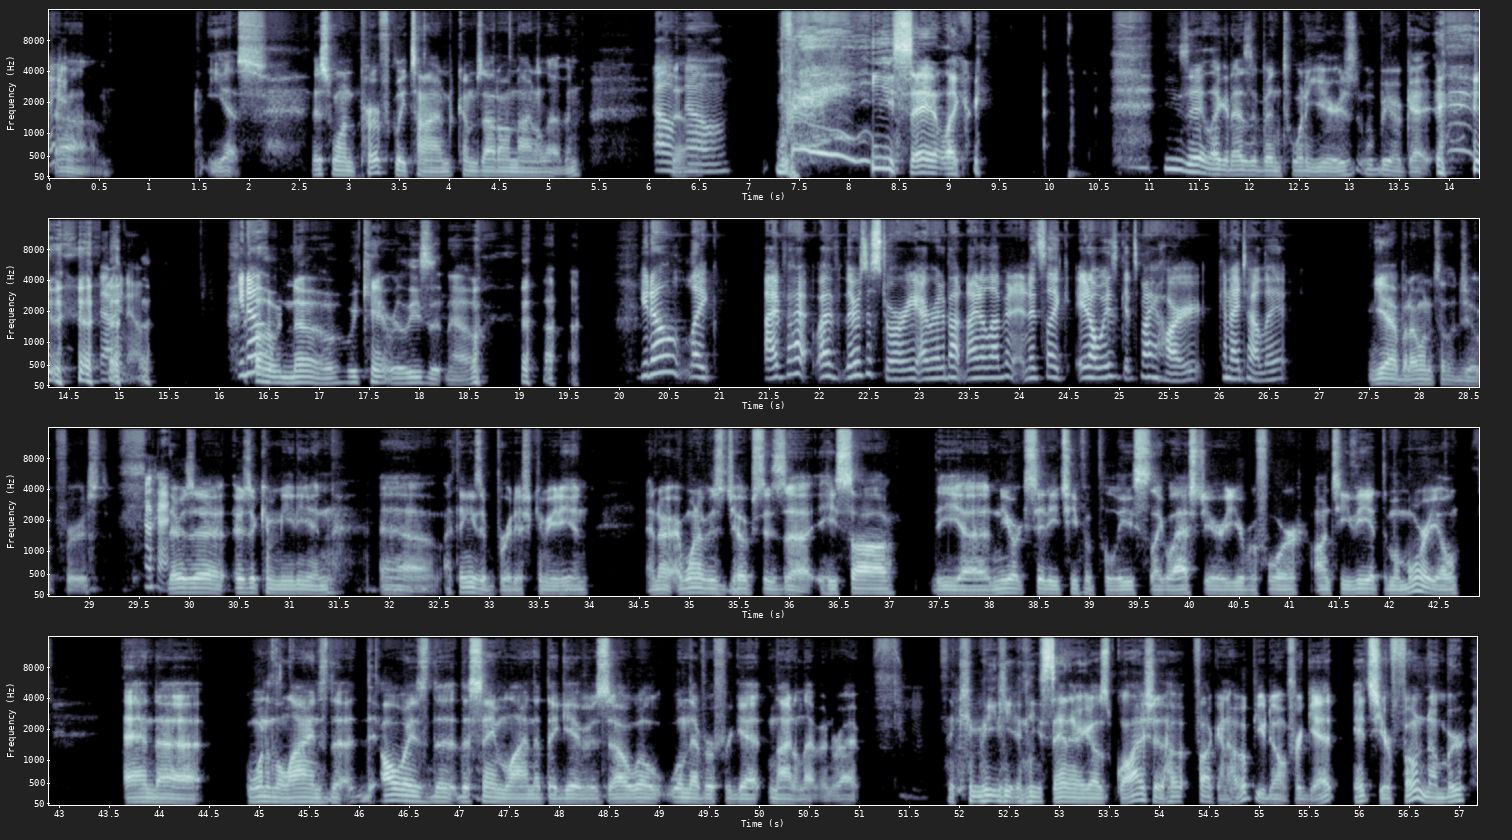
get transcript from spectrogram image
Lit. Um, yes, this one perfectly timed comes out on 9 11. oh no. no. you say it like you say it like it hasn't been 20 years. We'll be okay. Yeah, I know. You know, Oh no, we can't release it now. you know, like I've had I've there's a story I read about 9-11 and it's like it always gets my heart. Can I tell it? yeah, but I want to tell a joke first. Okay. There's a there's a comedian. Uh, I think he's a British comedian, and uh, one of his jokes is uh, he saw the uh, New York City chief of police like last year, a year before, on TV at the memorial, and uh, one of the lines, the, the always the the same line that they give is, "Oh, we'll we'll never forget 9/11," right? The comedian, he's standing there, he goes, Well, I should ho- fucking hope you don't forget. It's your phone number.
